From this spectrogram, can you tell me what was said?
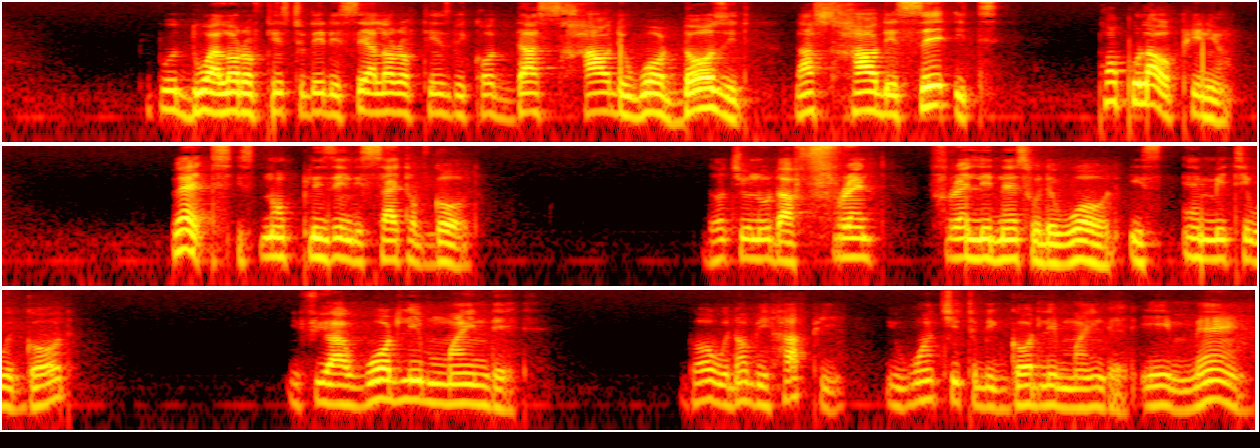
People do a lot of things today, they say a lot of things because that's how the world does it. That's how they say it. Popular opinion. But it's not pleasing the sight of God. Don't you know that friend friendliness with the world is enmity with God? If you are worldly minded, God will not be happy. He wants you to be godly minded. Amen.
